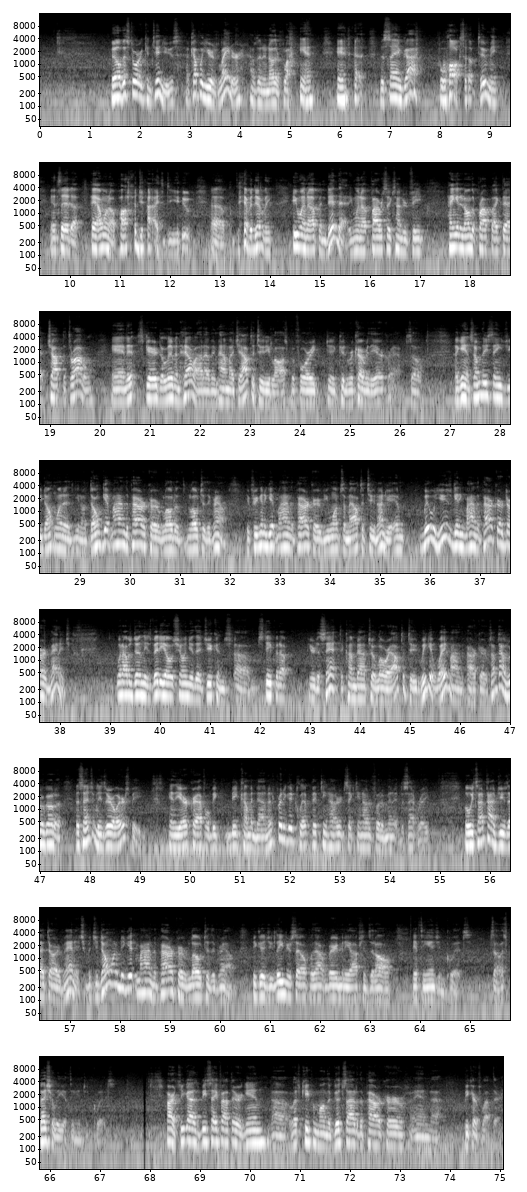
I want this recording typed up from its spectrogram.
Well, this story continues. A couple years later, I was in another fly-in, and uh, the same guy walks up to me and said, uh, "Hey, I want to apologize to you." Uh, evidently, he went up and did that. He went up five or six hundred feet hanging it on the prop like that, chopped the throttle, and it scared the living hell out of him how much altitude he lost before he could recover the aircraft. So, again, some of these things you don't want to, you know, don't get behind the power curve low to low to the ground. If you're going to get behind the power curve, you want some altitude under you, and we will use getting behind the power curve to our advantage. When I was doing these videos showing you that you can um, steepen up your descent to come down to a lower altitude, we get way behind the power curve. Sometimes we'll go to essentially zero airspeed and the aircraft will be, be coming down at a pretty good clip, 1,500, 1,600 foot a minute descent rate. But we sometimes use that to our advantage. But you don't want to be getting behind the power curve low to the ground because you leave yourself without very many options at all if the engine quits. So especially if the engine quits. All right, so you guys be safe out there again. Uh, let's keep them on the good side of the power curve and uh, be careful out there.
